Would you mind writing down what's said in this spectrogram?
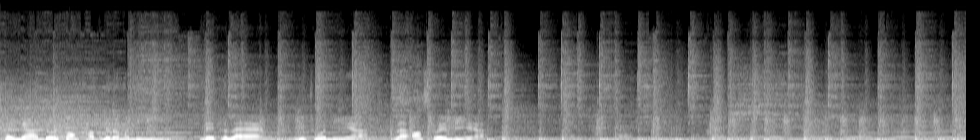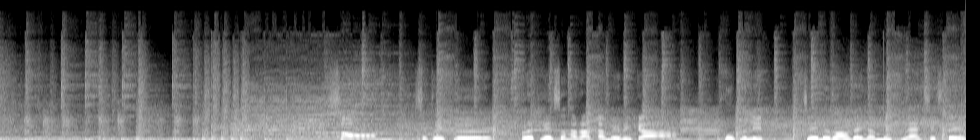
ใช้งานโดยกองทัพเยอรมนี เนเธอร์แลนด์ ลิทัวเนีย และออสเตรเลีย 2. s t r i k e r ประเทศสหรัฐอเมริกา ผู้ผลิต General Dynamic Land System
